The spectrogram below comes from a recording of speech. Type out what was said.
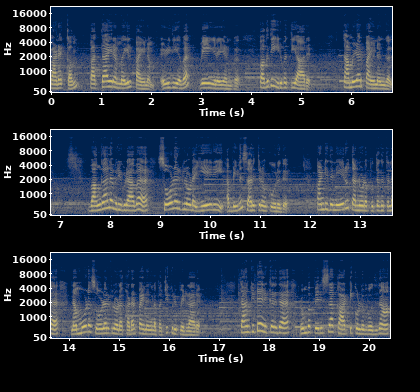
வணக்கம். பத்தாயிரம் மைல் பயணம். எழுதியவர் வே. இறையன்பு. பகுதி இருபத்தி ஆறு தமிழர் பயணங்கள். வங்காள விரிகுடாவை சோழர்களோட ஏரி அப்படின்னு சரித்திரம் கூறுது. பண்டித நேரு தன்னோட புத்தகத்தில் நம்மோட சோழர்களோட கடற்பயணங்களை பற்றி குறிப்பிடுறாரு. தாங்கிட்ட இருக்கிறத ரொம்ப பெருசாக காட்டி கொள்ளும்போது தான்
